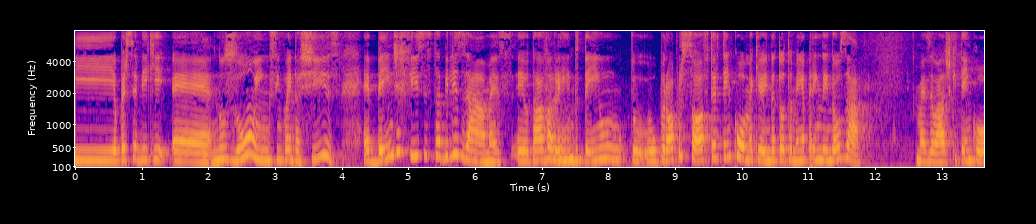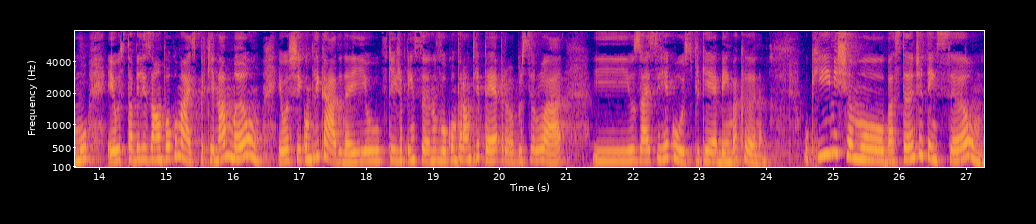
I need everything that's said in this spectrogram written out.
E eu percebi que é, no zoom em 50x é bem difícil estabilizar, mas eu tava lendo, tem um, o próprio software tem como, é que eu ainda tô também aprendendo a usar. Mas eu acho que tem como eu estabilizar um pouco mais, porque na mão eu achei complicado. Daí eu fiquei já pensando, vou comprar um tripé para o celular e usar esse recurso, porque é bem bacana. O que me chamou bastante atenção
